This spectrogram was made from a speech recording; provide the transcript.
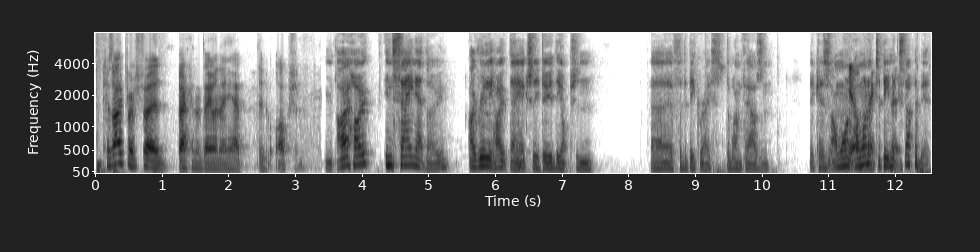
Because I preferred back in the day when they had the option. I hope, in saying that though, I really hope they actually do the option uh, for the big race, the 1000, because I want Yeah, I want it to be mixed up a bit.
